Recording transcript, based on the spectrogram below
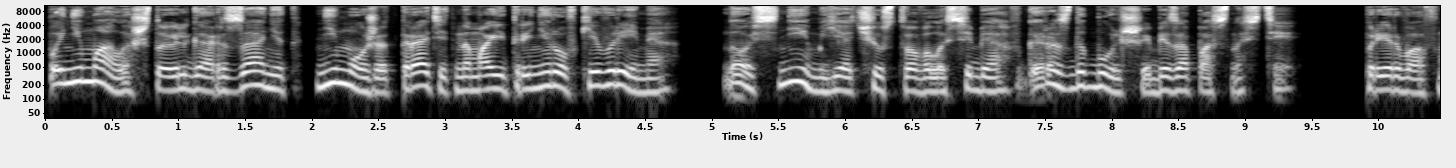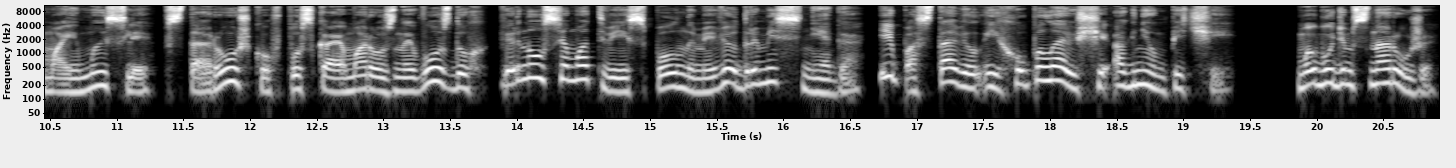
Понимала, что Эльгар занят, не может тратить на мои тренировки время, но с ним я чувствовала себя в гораздо большей безопасности. Прервав мои мысли, в сторожку, впуская морозный воздух, вернулся Матвей с полными ведрами снега и поставил их у пылающей огнем печи. «Мы будем снаружи.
